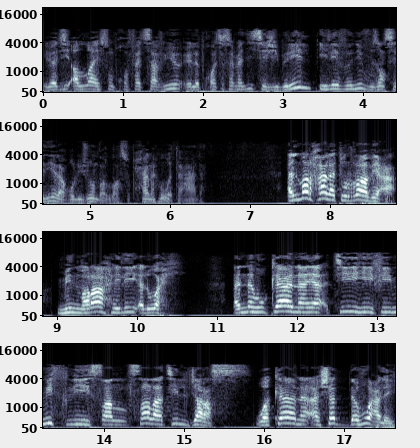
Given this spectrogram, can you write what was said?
il lui a dit Allah et son prophète savent mieux. Et le prophète sallam a dit c'est Jibril, il est venu vous enseigner la religion d'Allah subhanahu wa ta'ala. المرحلة الرابعة من مراحل الوحي أنه كان يأتيه في مثل صلصلة الجرس وكان أشده عليه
